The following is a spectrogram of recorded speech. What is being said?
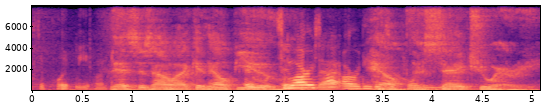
Disappoint me, Hunter. This is how I can help you. Tomorrow's I already Help the sanctuary.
